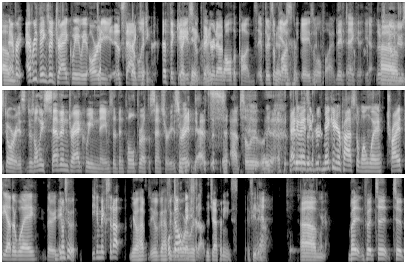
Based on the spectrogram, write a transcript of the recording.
Um, Every everything's a drag queen. We already established king. that the gays king, have figured out all the puns. If there's a Yeah. pun, the gays will find. They've it, yeah. taken it. Yeah. There's no new Um, stories. There's only seven drag queen names that have been told throughout the centuries, right? Yes, absolutely. Yeah. Anyways, if you're making your pasta one way, try it the other way. There, don't do it. you can mix it up. You'll have you'll have Well, to go to war mix with it up. the Japanese if you do. Yeah. Um, but but to to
